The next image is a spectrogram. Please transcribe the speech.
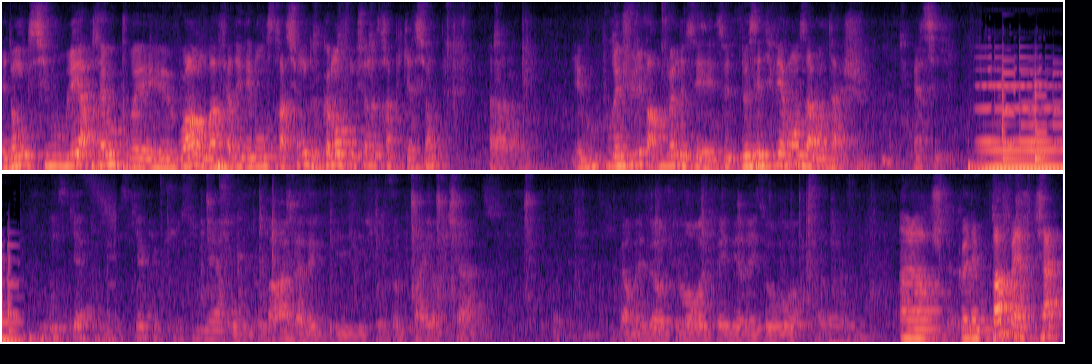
Et donc, si vous voulez, après, vous pourrez voir, on va faire des démonstrations de comment fonctionne notre application. euh, et vous pourrez juger par vous-même de ces, de ces différents avantages. Merci. Est-ce qu'il y, a- y quelque chose de similaire ou comparable avec des choses comme FireChat qui permettent de justement recréer des réseaux euh, Alors, je ne connais pas FireChat.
